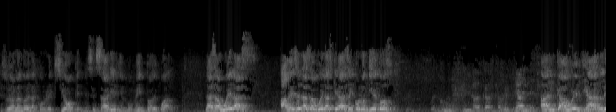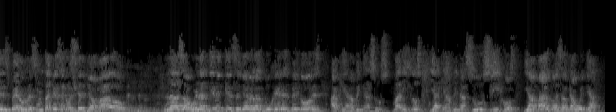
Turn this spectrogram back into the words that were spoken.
Estoy hablando de la corrección que es necesaria en el momento adecuado. Las abuelas, a veces las abuelas que hacen con los nietos, alcahuetearles, pero resulta que ese no es el llamado. Las abuelas tienen que enseñar a las mujeres menores a que amen a sus maridos y a que amen a sus hijos. Y amar no es alcahuetear.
